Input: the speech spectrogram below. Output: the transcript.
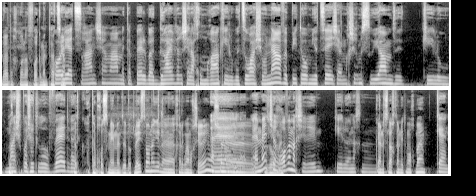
בטח, כל הפרגמנטציה. כל יצרן שם מטפל בדרייבר של החומרה כאילו בצורה שונה, ופתאום יוצא שעל מכשיר מסוים זה כאילו משהו פשוט לא עובד. ואת... את- אתם חוסמים את זה בפלייסטור נגיד, לחלק מהמכשירים? אה, האמת עומד? שרוב המכשירים, כאילו אנחנו... כן, הצלחתם לתמוך בהם? כן,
